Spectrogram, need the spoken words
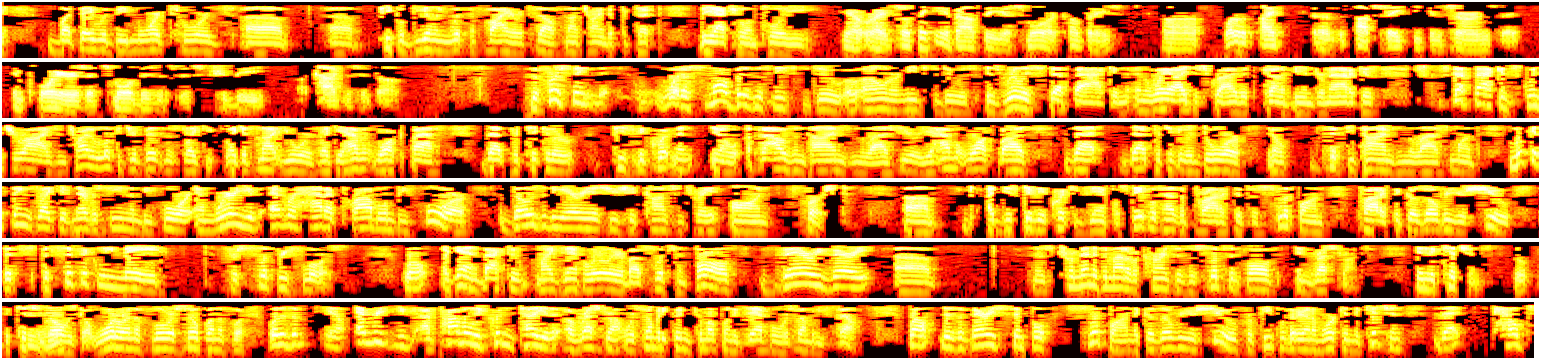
but they would be more towards uh, uh, people dealing with the fire itself, not trying to protect the actual employee. Yeah, right. So thinking about the uh, smaller companies, uh, what are the type, uh, the top safety concerns that employers at small businesses should be uh, cognizant of? The first thing, what a small business needs to do, an owner needs to do, is is really step back. And, and the way I describe it, kind of being dramatic, is step back and squint your eyes and try to look at your business like you, like it's not yours, like you haven't walked past that particular piece of equipment, you know, a thousand times in the last year. You haven't walked by that that particular door, you know, 50 times in the last month. Look at things like you've never seen them before, and where you've ever had a problem before, those are the areas you should concentrate on first. Um, I just give you a quick example. Staples has a product that's a slip-on product that goes over your shoe that's specifically made for slippery floors. Well, again, back to my example earlier about slips and falls, very, very uh, there's a tremendous amount of occurrences of slips and falls in restaurants, in the kitchens. The, the kitchen's mm-hmm. always got water on the floor, soap on the floor. Well, there's a, you know, every, you, I probably couldn't tell you a restaurant where somebody couldn't come up with an example where somebody fell. Well, there's a very simple slip on that goes over your shoe for people that are going to work in the kitchen that helps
